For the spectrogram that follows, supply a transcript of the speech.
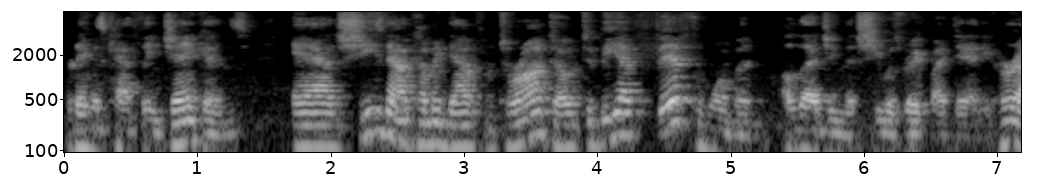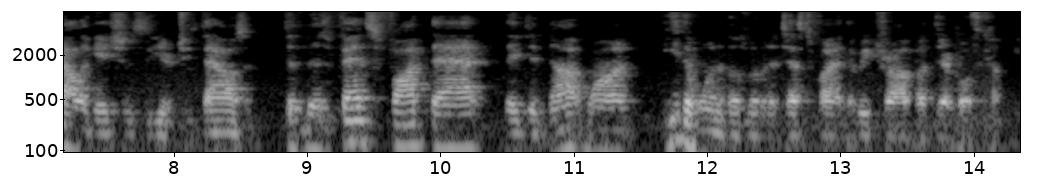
Her name is Kathleen Jenkins. And she's now coming down from Toronto to be a fifth woman alleging that she was raped by Danny. Her allegations the year 2000. The defense fought that. They did not want either one of those women to testify in the retrial, but they're both coming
